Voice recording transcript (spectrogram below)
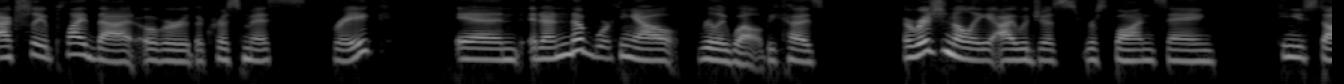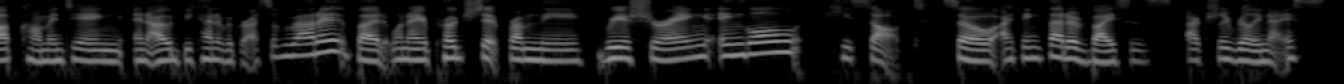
actually applied that over the Christmas break. And it ended up working out really well because originally I would just respond saying, Can you stop commenting? And I would be kind of aggressive about it. But when I approached it from the reassuring angle, he stopped. So I think that advice is actually really nice.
